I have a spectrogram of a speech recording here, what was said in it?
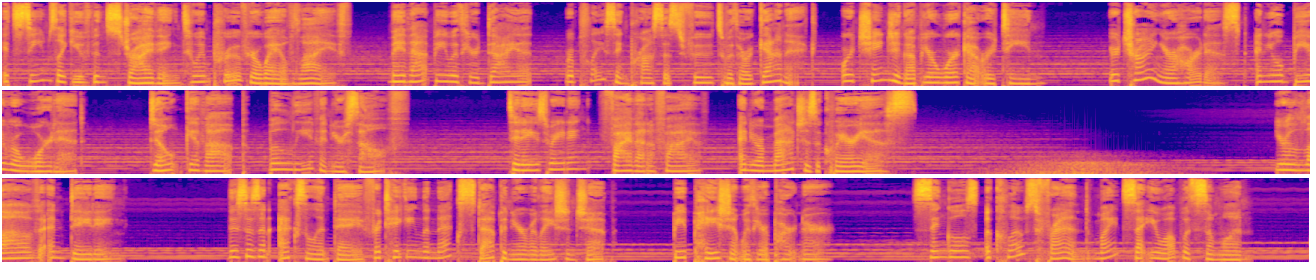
It seems like you've been striving to improve your way of life. May that be with your diet, replacing processed foods with organic, or changing up your workout routine. You're trying your hardest and you'll be rewarded. Don't give up, believe in yourself. Today's rating 5 out of 5, and your match is Aquarius. Your love and dating. This is an excellent day for taking the next step in your relationship. Be patient with your partner. Singles, a close friend might set you up with someone.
